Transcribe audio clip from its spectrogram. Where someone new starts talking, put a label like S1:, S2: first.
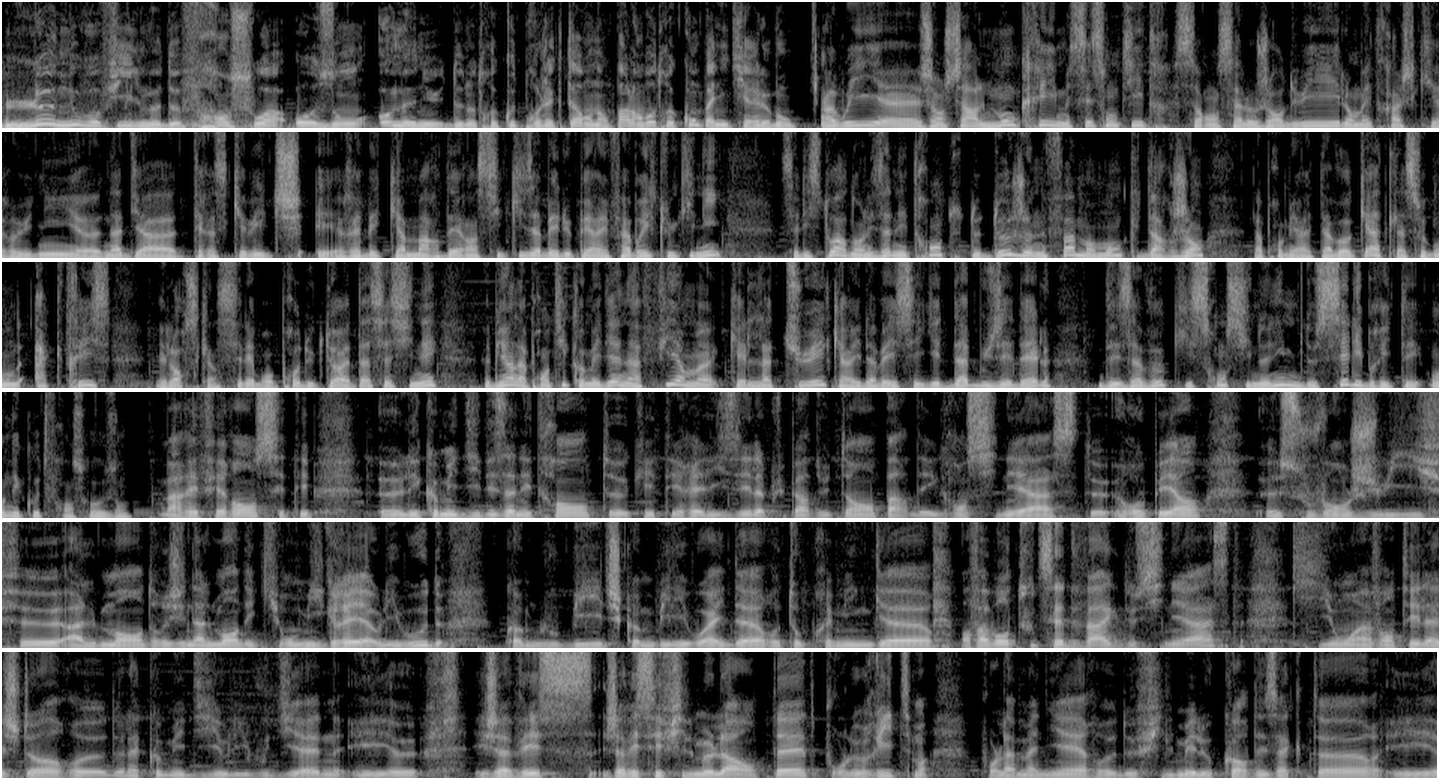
S1: Le nouveau film de François Ozon au menu de notre coup de projecteur. On en parle en votre compagnie, Thierry Lebon.
S2: Ah oui, euh, Jean-Charles, Mon crime, c'est son titre. Sort en salle aujourd'hui. Long métrage qui réunit euh, Nadia Tereskevich et Rebecca Marder ainsi qu'Isabelle Huppert et Fabrice Lucchini. C'est l'histoire dans les années 30 de deux jeunes femmes en manque d'argent. La première est avocate, la seconde actrice. Et lorsqu'un célèbre producteur est assassiné, eh l'apprentie comédienne affirme qu'elle l'a tué car il avait essayé d'abuser d'elle. Des aveux qui seront synonymes de célébrité. On écoute François Ozon.
S3: Ma référence, c'était euh, les comédies des années 30 euh, qui étaient réalisées la plupart du temps par des grands cinéastes européens, euh, souvent juifs, allemands, d'origine allemande et qui ont migré à Hollywood, comme Lou Beach, comme Billy Wilder, Otto Preminger. Enfin bon, toute cette vague de cinéastes qui ont inventé l'âge d'or de la comédie hollywoodienne. Et, et j'avais ces films-là en tête pour le rythme, pour la manière de filmer le corps des acteurs et,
